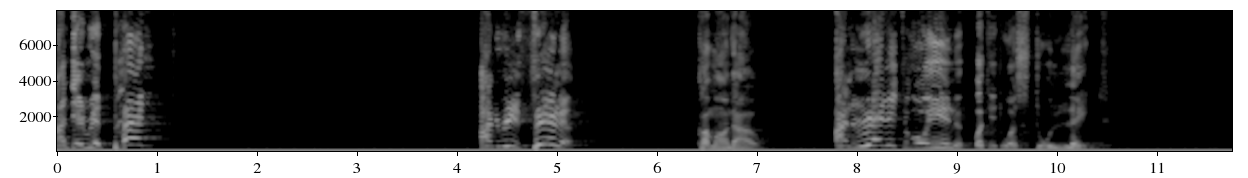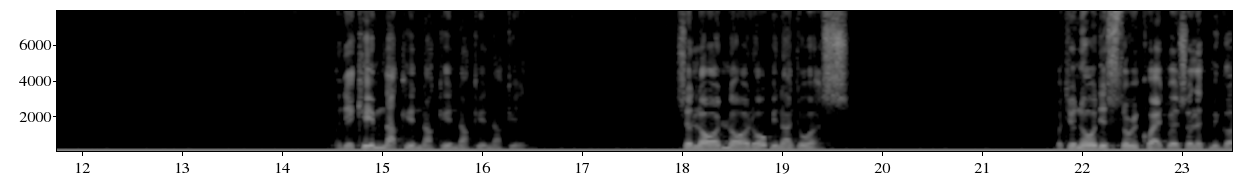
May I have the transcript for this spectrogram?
and they repent and refill. Come on now. And ready to go in, but it was too late. And they came knocking, knocking, knocking, knocking. Said, Lord, Lord, open unto us. But you know this story quite well, so let me go,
